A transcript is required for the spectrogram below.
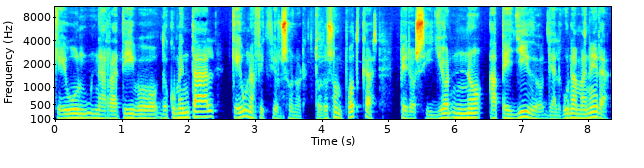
que un narrativo documental, que una ficción sonora. Todos son podcasts, pero si yo no apellido de alguna manera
